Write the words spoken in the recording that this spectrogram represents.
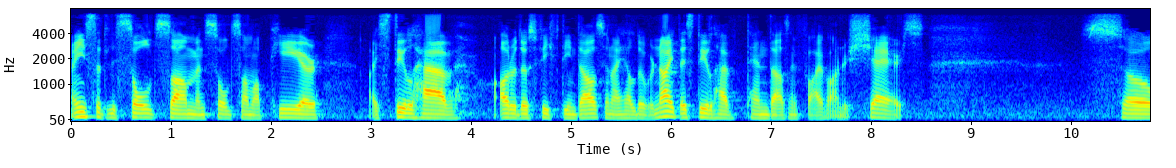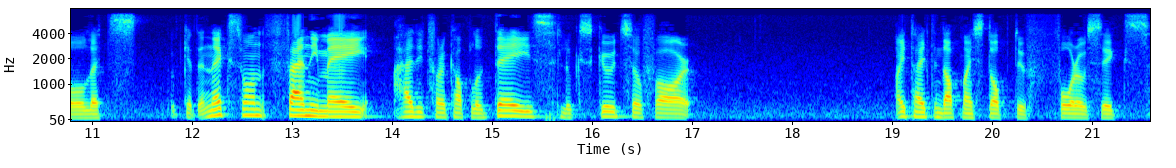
I instantly sold some and sold some up here. I still have out of those 15,000 I held overnight I still have 10,500 shares. So let's look at the next one. Fannie Mae had it for a couple of days looks good so far. I tightened up my stop to 406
